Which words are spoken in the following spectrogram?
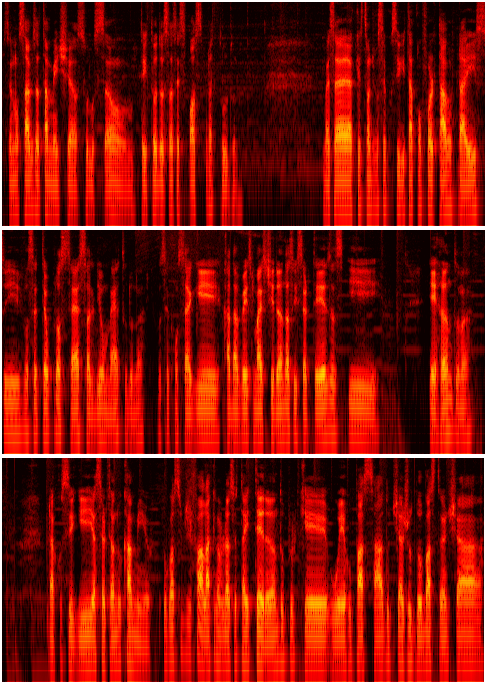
você não sabe exatamente a solução, não tem todas as respostas para tudo, né? Mas é a questão de você conseguir estar confortável para isso e você ter o processo ali, o método, né? Você consegue cada vez mais tirando as incertezas e errando, né? Para conseguir ir acertando o caminho. Eu gosto de falar que na verdade você está iterando porque o erro passado te ajudou bastante a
